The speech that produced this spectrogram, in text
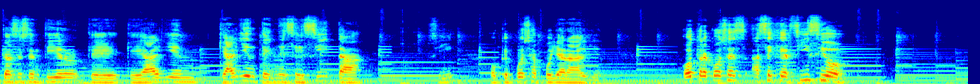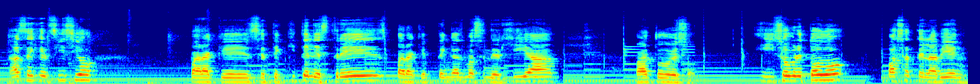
te hace sentir que, que, alguien, que alguien te necesita, ¿sí? O que puedes apoyar a alguien. Otra cosa es, haz ejercicio. Haz ejercicio para que se te quite el estrés, para que tengas más energía, para todo eso. Y sobre todo, pásatela bien.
